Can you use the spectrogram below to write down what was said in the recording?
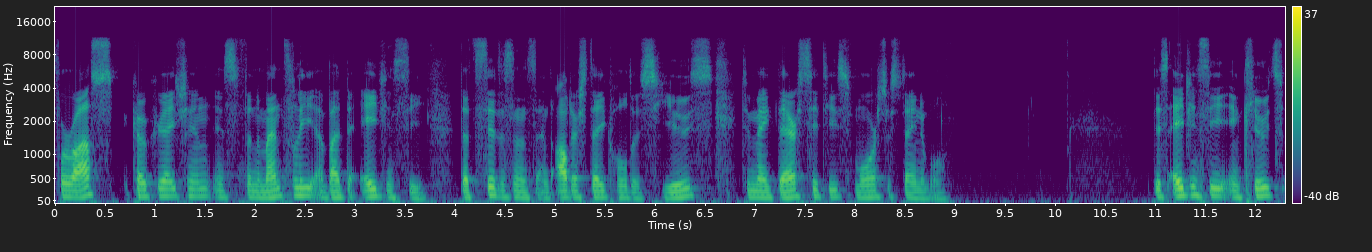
For us, co-creation is fundamentally about the agency that citizens and other stakeholders use to make their cities more sustainable. This agency includes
